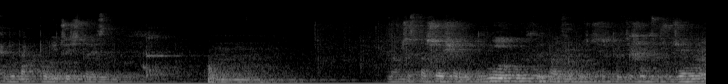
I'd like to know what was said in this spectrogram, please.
Jakby tak policzyć, to jest mm, na 360 dni, sobie Państwo policzycie, że to jest 10 służb dziennie.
